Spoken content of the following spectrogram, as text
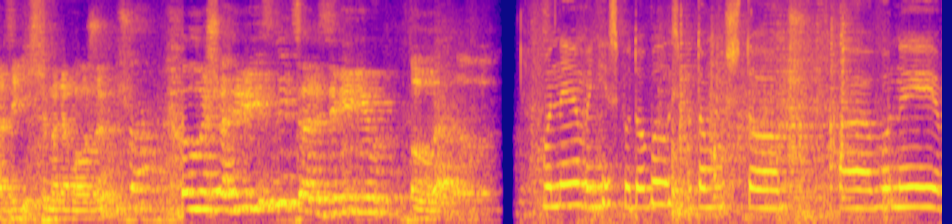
А з'їсти мене може. що? Лише грізний цар звірів. Лев. Вони мені сподобались, тому що е, вони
